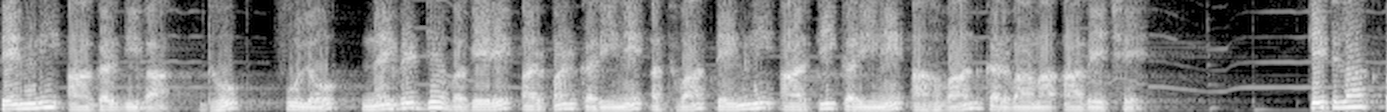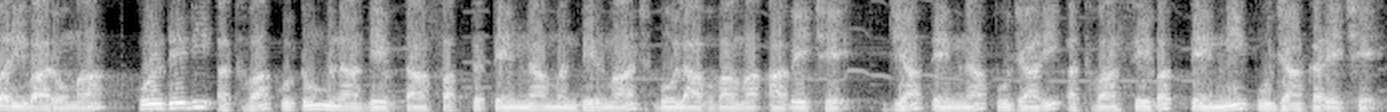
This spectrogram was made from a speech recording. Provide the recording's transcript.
તેમની આગળ દીવા, ધૂપ, ફૂલો, નૈવેદ્ય વગેરે અર્પણ કરીને અથવા તેમની આરતી કરીને આહવાન કરવામાં આવે છે. કેટલાક પરિવારોમાં કુળદેવી અથવા કુટુંબના દેવતા ફક્ત તેમના મંદિરમાં જ બોલાવવામાં આવે છે, જ્યાં તેમના પૂજારી અથવા સેવક તેમની પૂજા કરે છે.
